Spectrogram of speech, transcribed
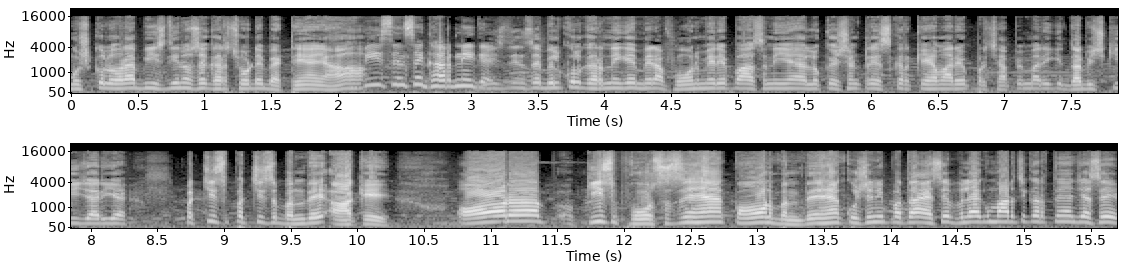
मुश्किल हो रहा है बीस दिनों से घर छोड़े बैठे हैं यहाँ। बीस दिन से घर नहीं गए। बीस दिन से बिल्कुल घर नहीं गए मेरा फ़ोन मेरे पास नहीं है लोकेशन ट्रेस करके हमारे ऊपर छापेमारी की दबिश की जा रही है। पच्चीस पच्चीस बंदे आके और किस फोर्स से हैं कौन बंदे हैं कुछ नहीं पता। ऐसे फ्लैग मार्च करते हैं जैसे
